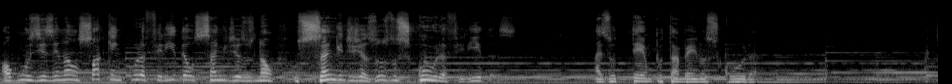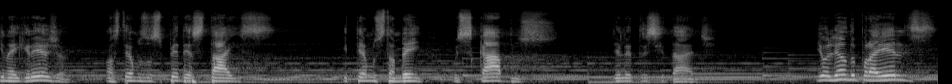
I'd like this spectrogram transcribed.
alguns dizem, não, só quem cura ferida é o sangue de Jesus. Não, o sangue de Jesus nos cura feridas, mas o tempo também nos cura. Aqui na igreja, nós temos os pedestais e temos também os cabos de eletricidade. E olhando para eles,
